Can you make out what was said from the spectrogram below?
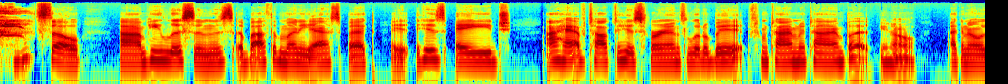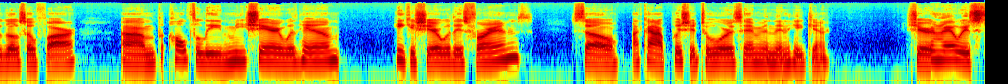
so um, he listens about the money aspect. His age, I have talked to his friends a little bit from time to time, but you know, I can only go so far. Um, hopefully, me sharing with him, he can share with his friends. So I kind of push it towards him, and then he can share. I always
